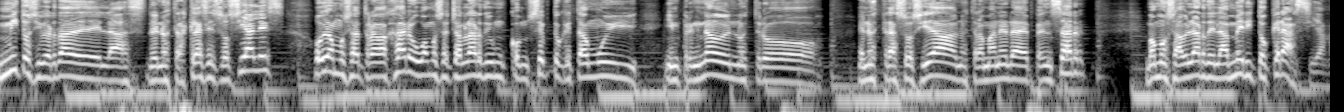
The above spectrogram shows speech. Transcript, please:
mitos y verdades de, las, de nuestras clases sociales, hoy vamos a trabajar o vamos a charlar de un concepto que está muy impregnado en, nuestro, en nuestra sociedad, en nuestra manera de pensar. Vamos a hablar de la meritocracia.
